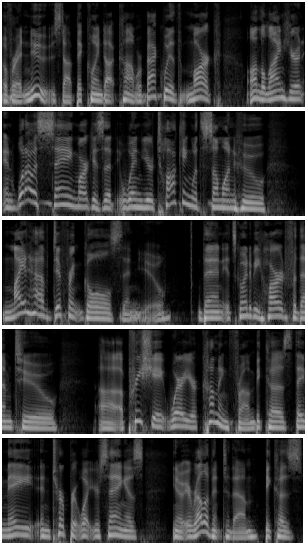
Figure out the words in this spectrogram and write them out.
over at news.bitcoin.com. We're back with Mark on the line here. And, and what I was saying, Mark, is that when you're talking with someone who might have different goals than you, then it's going to be hard for them to uh, appreciate where you're coming from because they may interpret what you're saying as you know irrelevant to them because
